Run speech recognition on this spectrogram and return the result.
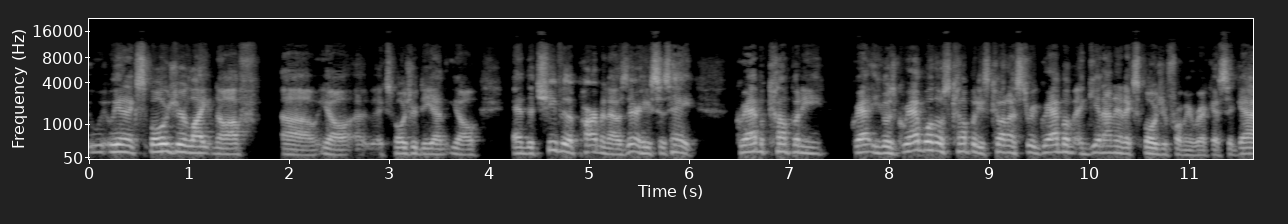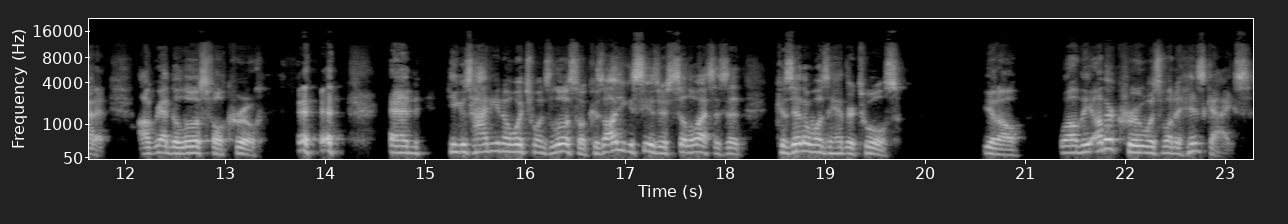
we, we had exposure lighting off, uh, you know, uh, exposure D, you know, and the chief of the department, I was there. He says, "Hey, grab a company." Grab, he goes, grab one of those companies coming on the street, grab them and get on that exposure for me, Rick. I said, got it. I'll grab the Lewisville crew. and he goes, how do you know which one's Lewisville? Because all you can see is their silhouettes. I said, because they're the ones that have their tools. You know, well, the other crew was one of his guys.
